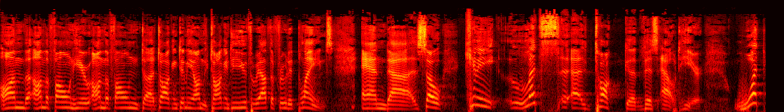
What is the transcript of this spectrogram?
on the on the phone here, on the phone uh, talking to me on the talking to you throughout the fruited plains. And uh, so, Kenny, let's uh, talk uh, this out here. What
